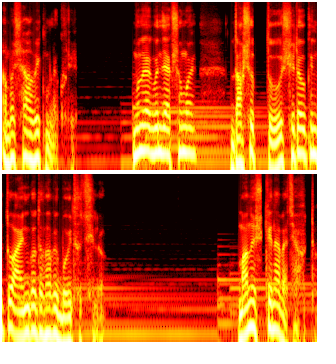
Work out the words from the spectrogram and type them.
আমরা স্বাভাবিক মনে করি। মনে রাখবেন যে একসময় দাসত্ব সেটাও কিন্তু আইনগতভাবে বৈধ ছিল। মানুষ কেনা বেচা হতো।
